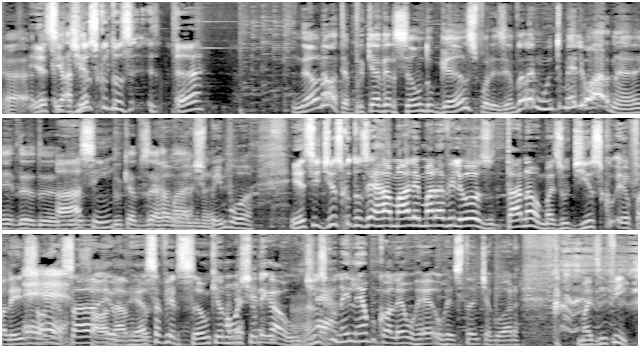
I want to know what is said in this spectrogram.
Ah, Esse até- disco dos. Hã? Não, não, até porque a versão do Guns, por exemplo, ela é muito melhor, né? Do, do- Ah, do- sim. Do que a do Zé Eu Ramalho, acho né? bem boa. Esse disco do Zé Ramalho é maravilhoso. Tá, não, mas o disco, eu falei só É. dessa Só eu- da essa versão que eu não achei legal. O disco É. nem lembro qual é o, re- o restante agora. Mas enfim.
